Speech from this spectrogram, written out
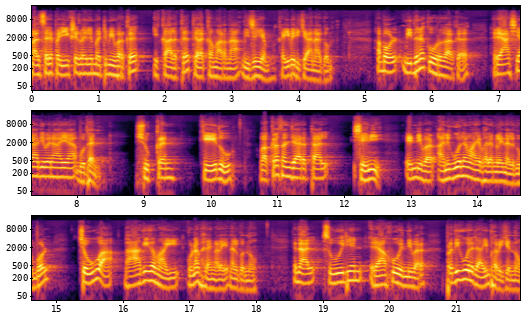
മത്സര പരീക്ഷകളിലും മറ്റും ഇവർക്ക് ഇക്കാലത്ത് തിളക്കമാർന്ന വിജയം കൈവരിക്കാനാകും. അപ്പോൾ മിഥുനക്കൂറുകാർക്ക് രാശ്യാധിപനായ ബുധൻ ശുക്രൻ കേതു വക്രസഞ്ചാരത്താൽ ശനി എന്നിവർ അനുകൂലമായ ഫലങ്ങളെ നൽകുമ്പോൾ ചൊവ്വ ഭാഗികമായി ഗുണഫലങ്ങളെ നൽകുന്നു. എന്നാൽ സൂര്യൻ രാഹു എന്നിവർ പ്രതികൂലരായും ഭവിക്കുന്നു.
